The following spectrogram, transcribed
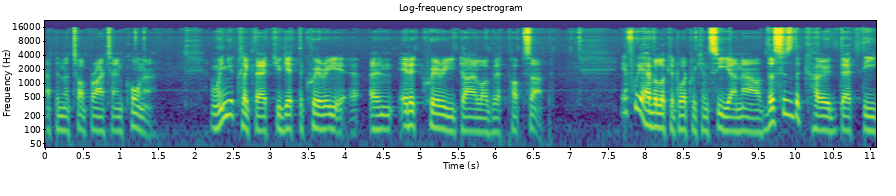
up in the top right hand corner. And when you click that, you get the query, uh, an edit query dialog that pops up. If we have a look at what we can see here now, this is the code that the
